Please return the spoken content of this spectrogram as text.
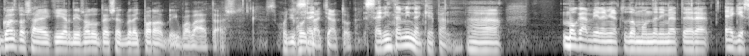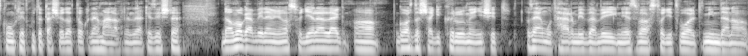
gazdasági kérdés adott esetben egy paradigmaváltás? Hogy, hogy látjátok? Szerintem mindenképpen. Magánvéleményet tudom mondani, mert erre egész konkrét kutatási adatok nem állnak rendelkezésre, de a magánvélemény az, hogy jelenleg a gazdasági körülmény is itt az elmúlt három évben végignézve azt, hogy itt volt minden a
